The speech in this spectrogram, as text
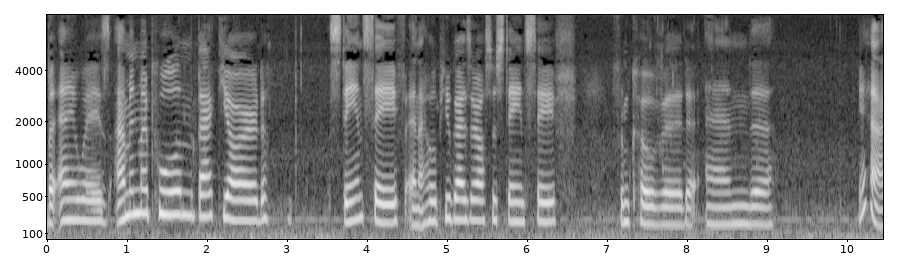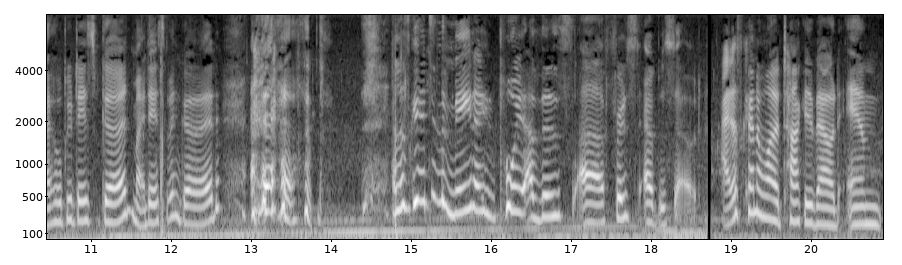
anyways, I'm in my pool in the backyard, staying safe, and I hope you guys are also staying safe from COVID. And, uh, yeah, I hope your day's good. My day's been good. and let's get into the main point of this uh, first episode. I just kind of want to talk about am-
